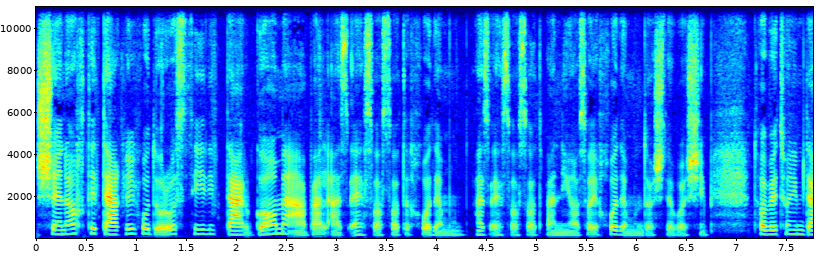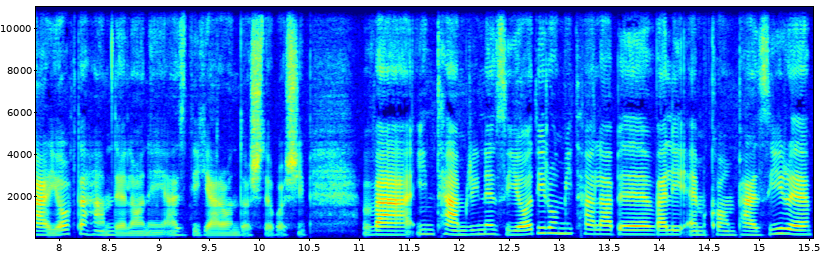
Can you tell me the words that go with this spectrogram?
شناخت دقیق و درستی در گام اول از احساسات خودمون از احساسات و نیازهای خودمون داشته باشیم تا بتونیم دریافت همدلانه از دیگران داشته باشیم. و این تمرین زیادی رو میطلبه ولی امکان پذیره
